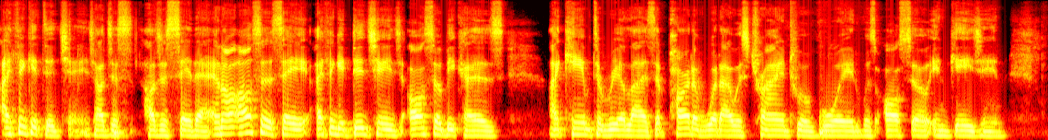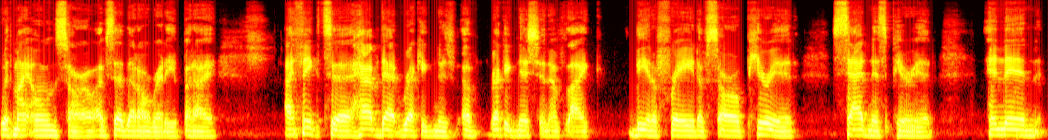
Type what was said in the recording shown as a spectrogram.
I think it did change. I'll just I'll just say that. And I'll also say I think it did change also because I came to realize that part of what I was trying to avoid was also engaging with my own sorrow. I've said that already, but I I think to have that recognition of recognition of like being afraid of sorrow period, sadness period, and then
